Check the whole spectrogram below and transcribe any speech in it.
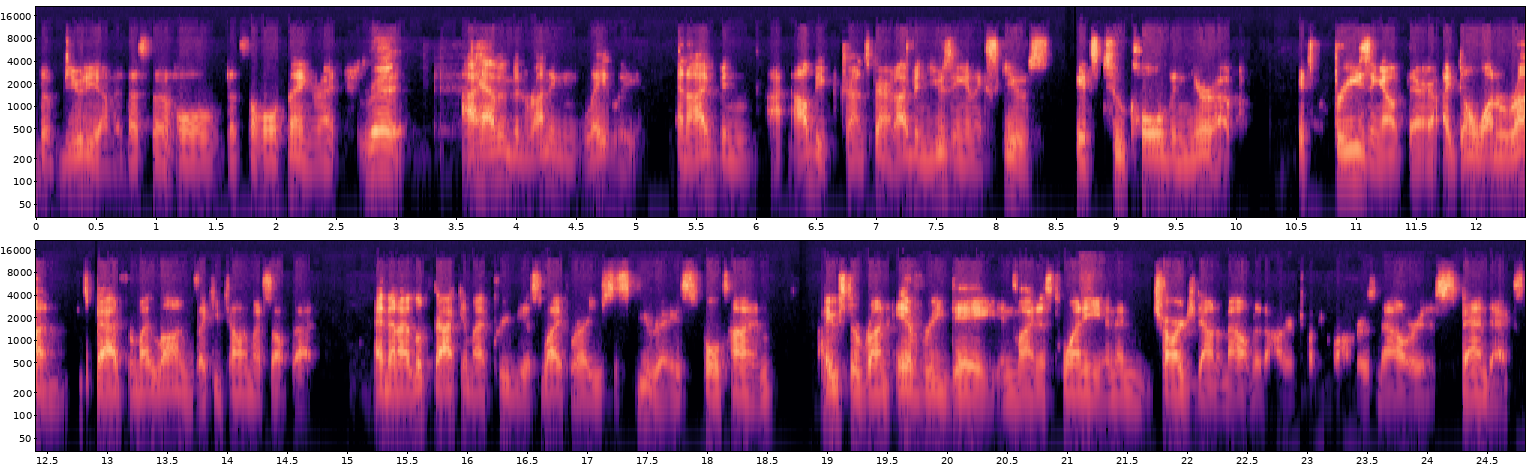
the beauty of it. That's the whole. That's the whole thing, right? Right. I haven't been running lately, and I've been. I'll be transparent. I've been using an excuse. It's too cold in Europe. It's freezing out there. I don't want to run. It's bad for my lungs. I keep telling myself that. And then I look back in my previous life where I used to ski race full time. I used to run every day in minus 20 and then charge down a mountain at 120 kilometers an hour in a spandex.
